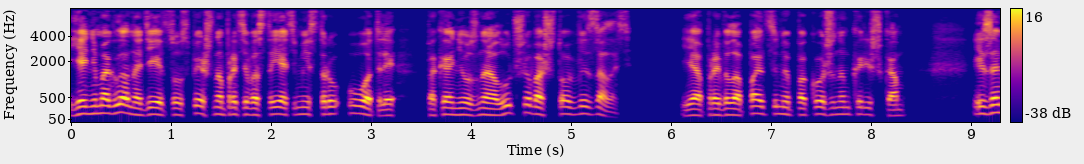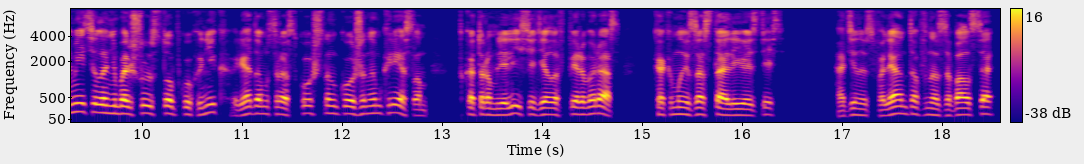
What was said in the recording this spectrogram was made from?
Я не могла надеяться успешно противостоять мистеру Уотли, пока не узнаю лучше, во что ввязалась. Я провела пальцами по кожаным корешкам — и заметила небольшую стопку книг рядом с роскошным кожаным креслом, в котором Лили сидела в первый раз, как мы застали ее здесь. Один из фолиантов назывался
